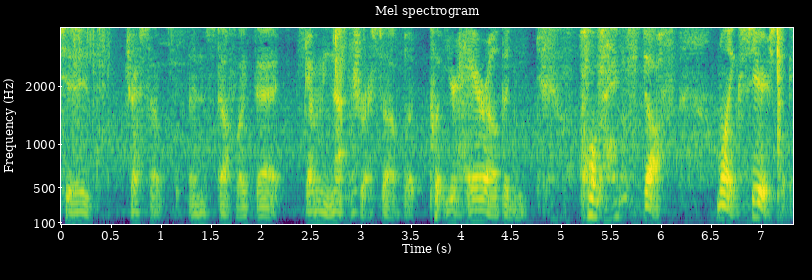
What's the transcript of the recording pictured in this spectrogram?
to dress up and stuff like that. I mean, not dress up, but put your hair up and all that stuff. I'm like, seriously,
